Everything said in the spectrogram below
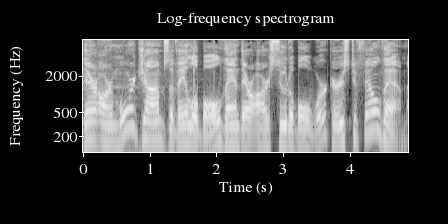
There are more jobs available than there are suitable workers to fill them.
